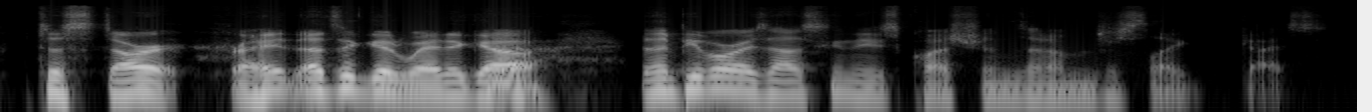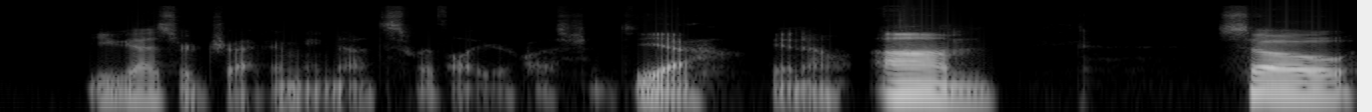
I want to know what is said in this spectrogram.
to start right that's a good way to go Yeah. and then people are always asking these questions and i'm just like guys you guys are driving me nuts with all your questions Yeah. you know um so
